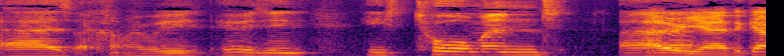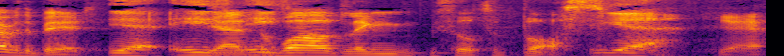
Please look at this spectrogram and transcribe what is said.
as I can't remember who, who is in. He's Tormund. Uh, oh yeah, the guy with the beard. yeah. He's, yeah, the wildling sort of boss. yeah. Yeah.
